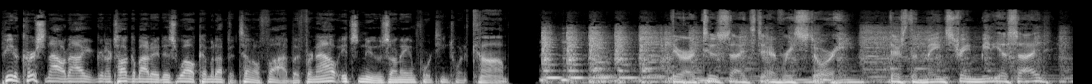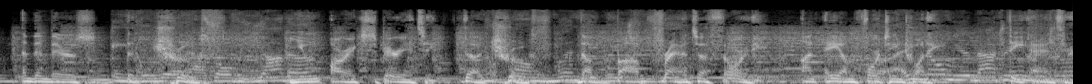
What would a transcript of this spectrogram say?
Peter Kirsanow and I are going to talk about it as well coming up at 10.05. But for now, it's news on AM 1420. Com. There are two sides to every story. There's the mainstream media side, and then there's the truth. You are experiencing the truth. The Bob Frantz Authority on AM 1420. The answer.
